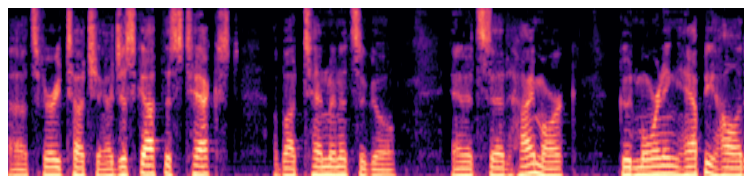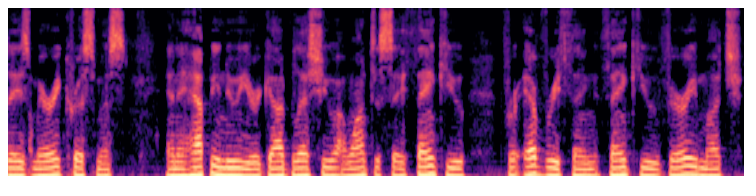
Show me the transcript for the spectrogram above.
Uh, it's very touching. I just got this text about 10 minutes ago, and it said, Hi, Mark. Good morning. Happy holidays. Merry Christmas. And a Happy New Year. God bless you. I want to say thank you for everything. Thank you very much.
